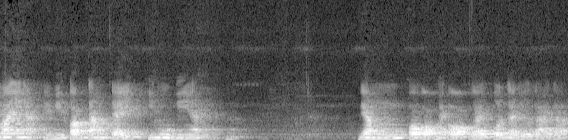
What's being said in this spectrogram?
ไม่อะมีความตั้งใจที่หูเมีย ยังพอออกไม่ออกหลายคนอายุหลายแล้ว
